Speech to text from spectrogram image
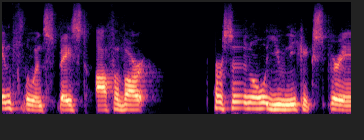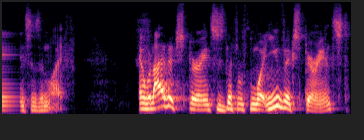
influenced based off of our personal, unique experiences in life. And what I've experienced is different from what you've experienced,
